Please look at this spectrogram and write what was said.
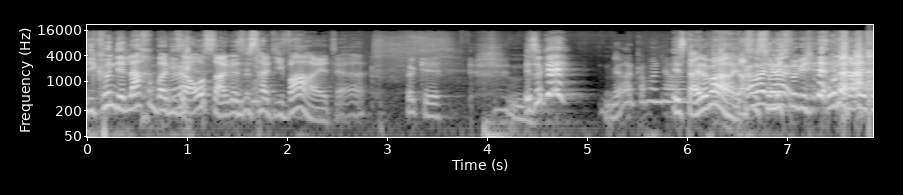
Wie könnt ihr lachen bei dieser Aussage? Es ist halt die Wahrheit. Okay. Ist okay. Ja, kann man ja. Ist deine Wahrheit. Das Kann ist für man mich ja- wirklich ohne Scheiß.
